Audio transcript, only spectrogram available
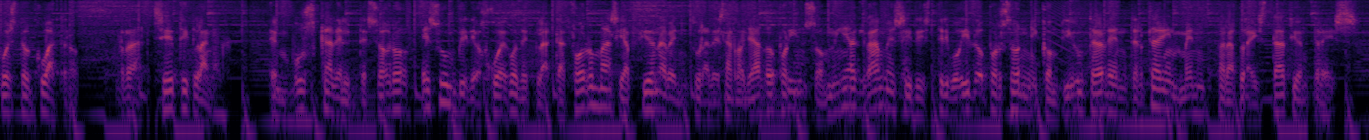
Puesto 4. Ratchet y Clank. En busca del tesoro, es un videojuego de plataformas y acción-aventura desarrollado por Insomniac Games y distribuido por Sony Computer Entertainment para PlayStation 3.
